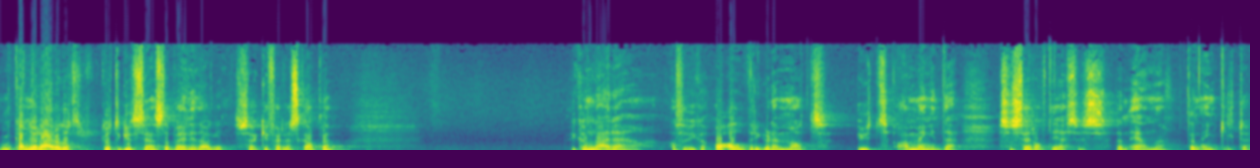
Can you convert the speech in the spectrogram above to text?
Vi kan jo lære å gå til gudstjeneste på helligdagen. Søke fellesskapet. Vi kan lære altså vi kan, og aldri glemme at ut av mengde så ser alltid Jesus den ene, den enkelte.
